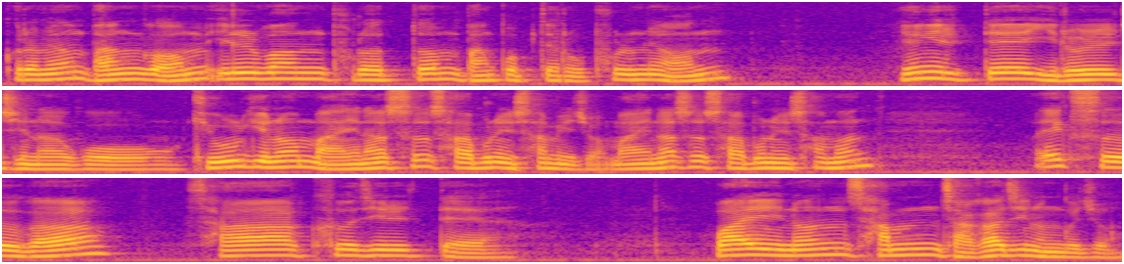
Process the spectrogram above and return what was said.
그러면 방금 1번 풀었던 방법대로 풀면 0일 때 2를 지나고 기울기는 마이너스 4분의 3이죠. 마이너스 4분의 3은 x가 4 커질 때 y는 3 작아지는 거죠.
